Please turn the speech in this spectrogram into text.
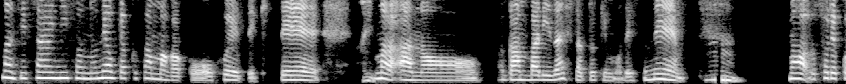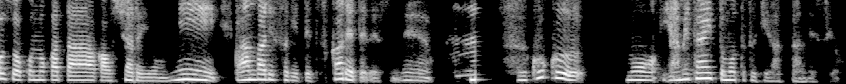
まあ実際にそのね、お客様がこう増えてきて、はい、まああの、頑張り出した時もですね、うん、まあ、それこそこの方がおっしゃるように、頑張りすぎて疲れてですね、すごくもうやめたいと思った時があったんですよ。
